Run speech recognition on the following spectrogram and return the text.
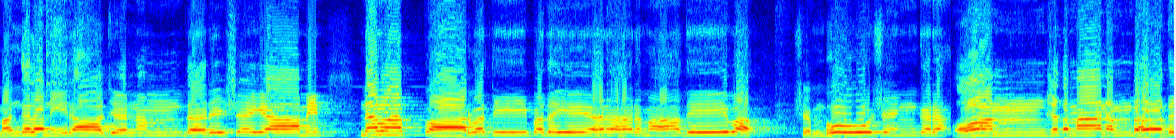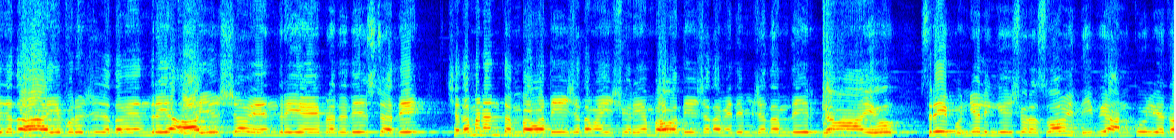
మంగళ నీరాజనం దర్శయామి. నమ పార్వతీపదయే హర హర మహాదేవ. శంభో శంకర ఓం శతమానం భవతి శతాయు పురుష శతవేంద్రియ ఆయుష్యేంద్రియే ప్రతిష్టతి శతమనంతం భవతి శతమైశ్వర్యం భవతి శతమితిం శతం దీర్ఘమాయు శ్రీ పుణ్యలింగేశ్వర స్వామి దివ్య అనుకూల్యత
